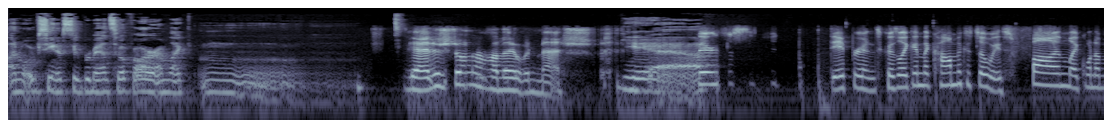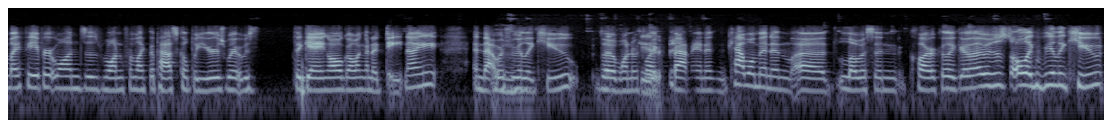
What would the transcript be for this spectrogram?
on what we've seen of Superman so far, I'm like, mm, Yeah, I just don't know how they would mesh. yeah, There's just difference because, like, in the comics, it's always fun. Like, one of my favorite ones is one from like the past couple years where it was the gang all going on a date night, and that was Mhm. really cute. The one with like Batman and Catwoman and uh, Lois and Clark, like, it was just all like really cute,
